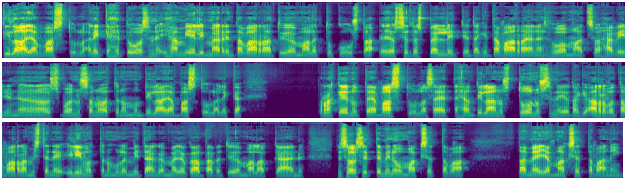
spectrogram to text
tilaajan vastuulla. Eli he tuo sinne ihan mielimäärin tavaraa työmaalle tukusta, ja jos sieltä olisi pöllitty jotakin tavaraa ja ne huomaa, että se on hävinnyt, niin ne olisi voinut sanoa, että ne on mun tilaajan vastuulla. Eli rakennuttajan vastuulla se, että he on tilannut, tuonut sinne jotakin arvotavaraa, mistä ne ei ilmoittanut mulle mitään, kun en mä joka päivä työmaalla ole käynyt, niin se on sitten minun maksettava tai meidän maksettava niin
